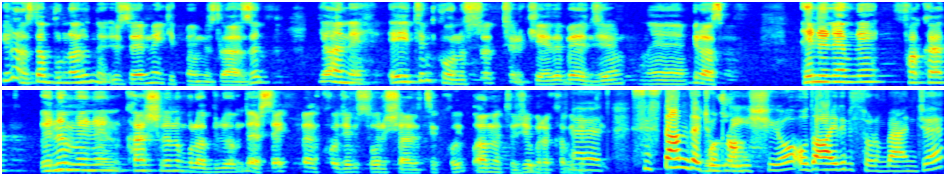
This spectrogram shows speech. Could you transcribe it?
Biraz da bunların da üzerine gitmemiz lazım. Yani eğitim konusu Türkiye'de bence e, biraz en önemli fakat öneminin karşılığını bulabiliyorum dersek ben koca bir soru işareti koyup Ahmet Hoca bırakabilirim. Evet. Sistem de çok Hocam- değişiyor. O da ayrı bir sorun bence.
